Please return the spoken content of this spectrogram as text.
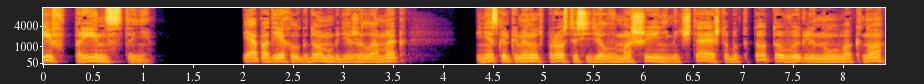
и в Принстоне. Я подъехал к дому, где жила Мэг, и несколько минут просто сидел в машине, мечтая, чтобы кто-то выглянул в окно,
